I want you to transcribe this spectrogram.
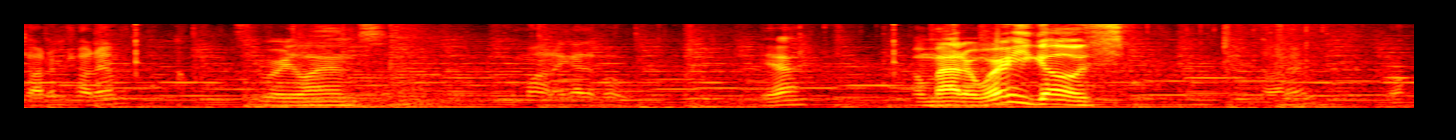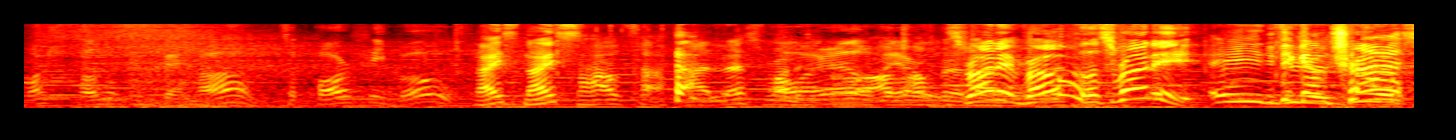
Shot him, shot him. See where he lands. Come on, I got the boat. Yeah. No matter where he goes. Shot him. How much tunnels does they have? It's a par free boat. Nice, nice. Uh, let's run Oh, it. Bro. Oh, know, I'm- they I'm are. gonna Let's run it, bro. Let's run it. You think I'm trash?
